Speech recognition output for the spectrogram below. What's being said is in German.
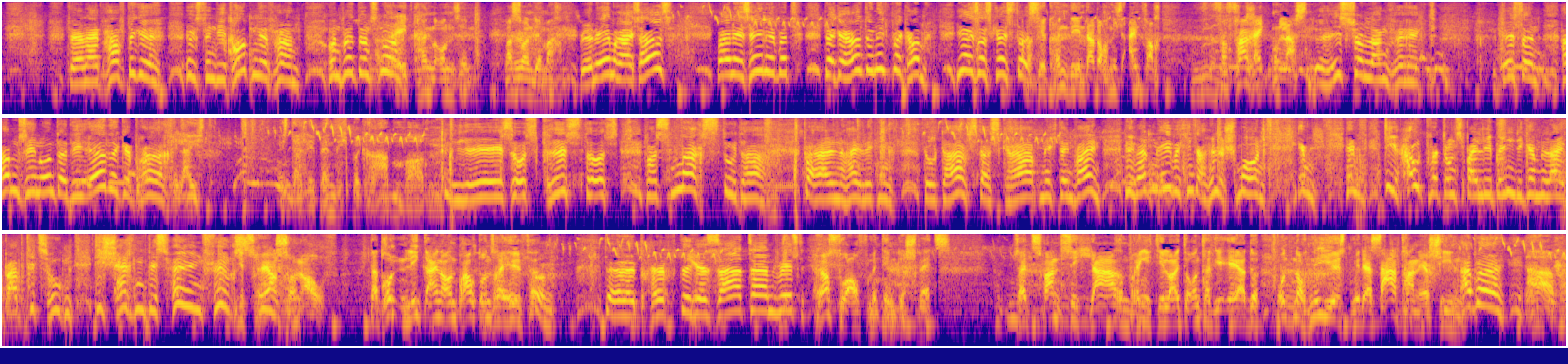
Der Leibhaftige ist in die Toten gefahren und wird uns nur... Red keinen Unsinn. Was sollen wir machen? Wir nehmen Reis aus. Meine Seele wird der Gehörnte nicht bekommen. Jesus Christus. Wir können den da doch nicht einfach ver verrecken lassen. Er ist schon lang verreckt. Gestern haben sie ihn unter die Erde gebracht. Vielleicht ist er lebendig begraben worden. Jesus Christus, was machst du da? Bei allen Heiligen, du darfst das Grab nicht entweihen. Wir werden ewig in der Hölle schmoren. Die Haut wird uns bei lebendigem Leib abgezogen. Die Schergen bis Höllenfürsten. Jetzt hör schon auf. Da drunten liegt einer und braucht unsere Hilfe. Der leibhaftige Satan wird... Jetzt hörst du auf mit dem Geschwätz. Seit 20 Jahren bringe ich die Leute unter die Erde und noch nie ist mir der Satan erschienen. Aber... Aber,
